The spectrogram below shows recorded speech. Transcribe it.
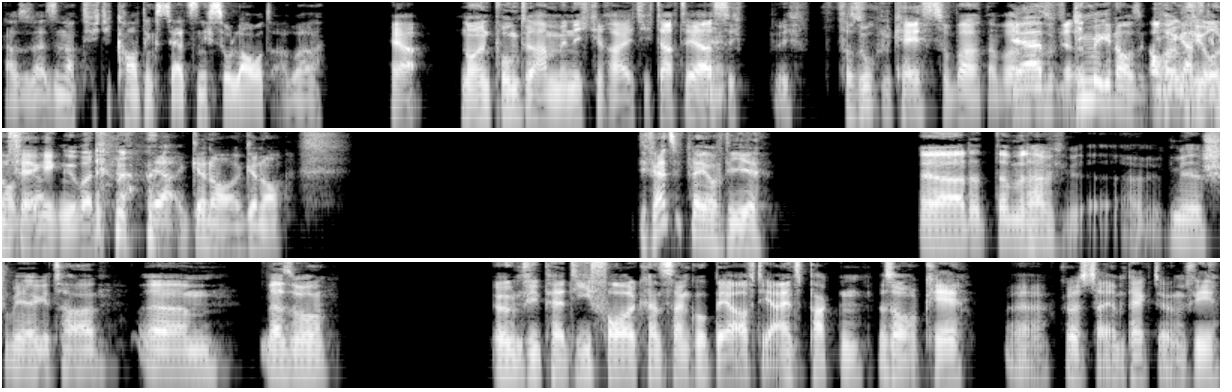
also da sind natürlich die Counting-Stats nicht so laut, aber ja, neun Punkte haben mir nicht gereicht. Ich dachte erst, nee. ich, ich versuche einen Case zu machen, aber ja, ging mir genauso. Auch irgendwie unfair genauso, gegenüber den. Ja, genau, genau. Defensive Player of the Year. Ja, das, damit habe ich mir schwer getan. Ähm, also irgendwie per Default kannst du dann Gobert auf die Eins packen. Ist auch okay äh, größter Impact irgendwie.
